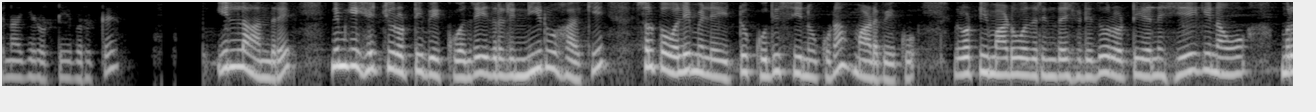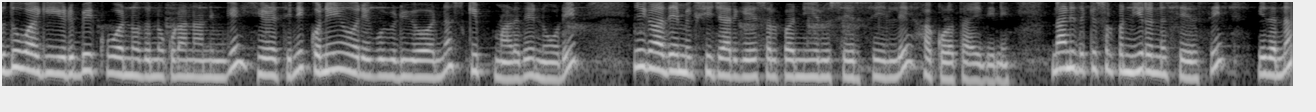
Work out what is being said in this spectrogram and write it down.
ಚೆನ್ನಾಗಿ ರೊಟ್ಟಿ ಬರುತ್ತೆ. ಇಲ್ಲ ಅಂದರೆ ನಿಮಗೆ ಹೆಚ್ಚು ರೊಟ್ಟಿ ಬೇಕು ಅಂದರೆ ಇದರಲ್ಲಿ ನೀರು ಹಾಕಿ ಸ್ವಲ್ಪ ಒಲೆ ಮೇಲೆ ಇಟ್ಟು ಕುದಿಸಿನೂ ಕೂಡ ಮಾಡಬೇಕು. ರೊಟ್ಟಿ ಮಾಡುವುದರಿಂದ ಹಿಡಿದು ರೊಟ್ಟಿಯನ್ನು ಹೇಗೆ ನಾವು ಮೃದುವಾಗಿ ಇಡಬೇಕು ಅನ್ನೋದನ್ನು ಕೂಡ ನಾನು ನಿಮಗೆ ಹೇಳ್ತೀನಿ. ಕೊನೆಯವರೆಗೂ ವಿಡಿಯೋವನ್ನು ಸ್ಕಿಪ್ ಮಾಡದೆ ನೋಡಿ. ಈಗ ಅದೇ ಮಿಕ್ಸಿ ಜಾರ್ಗೆ ಸ್ವಲ್ಪ ನೀರು ಸೇರಿಸಿ ಇಲ್ಲಿ ಹಾಕ್ಕೊಳ್ತಾ ಇದ್ದೀನಿ. ನಾನು ಇದಕ್ಕೆ ಸ್ವಲ್ಪ ನೀರನ್ನು ಸೇರಿಸಿ ಇದನ್ನು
